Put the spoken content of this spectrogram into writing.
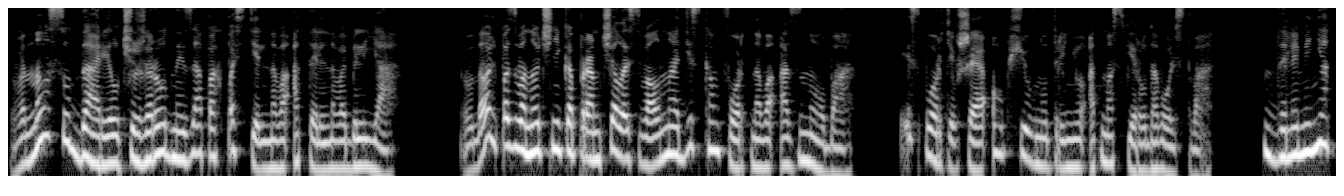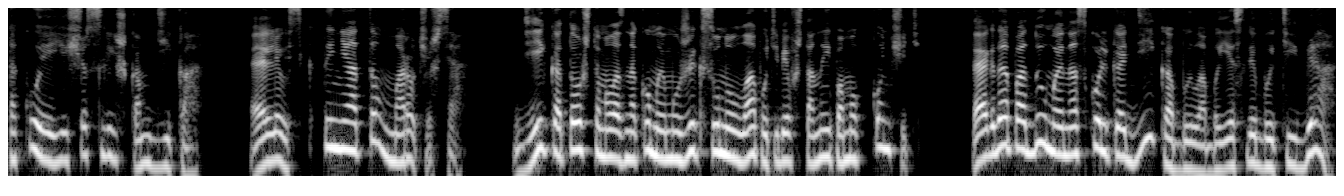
В нос ударил чужеродный запах постельного отельного белья. Вдоль позвоночника промчалась волна дискомфортного озноба, испортившая общую внутреннюю атмосферу довольства. Для меня такое еще слишком дико. «Люськ, ты не о том морочишься. Дико то, что малознакомый мужик сунул лапу тебе в штаны и помог кончить. Тогда подумай, насколько дико было бы, если бы тебя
